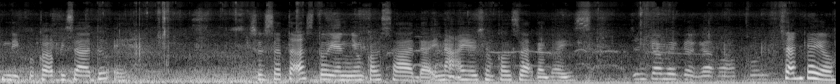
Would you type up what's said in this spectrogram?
Hindi ko kaabisado eh. So, sa taas to, yan yung kalsada. Inaayos yung kalsada, guys. Diyan kami gagakapon. Saan kayo?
